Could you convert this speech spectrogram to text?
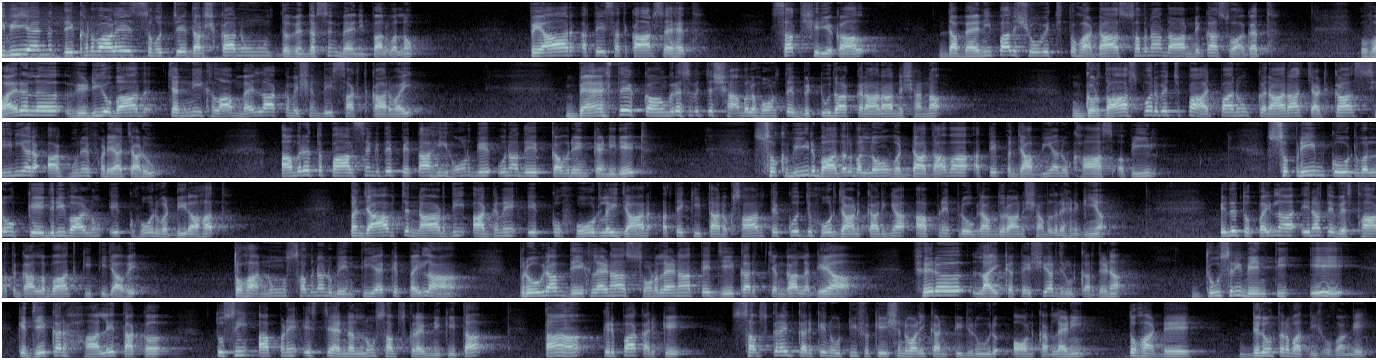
TVN ਦੇਖਣ ਵਾਲੇ ਸਮੁੱਚੇ ਦਰਸ਼ਕਾਂ ਨੂੰ ਦਵਿੰਦਰ ਸਿੰਘ ਬੈਨੀਪਾਲ ਵੱਲੋਂ ਪਿਆਰ ਅਤੇ ਸਤਿਕਾਰ ਸਹਿਤ ਸਤਿ ਸ਼੍ਰੀ ਅਕਾਲ। ਦਾ ਬੈਨੀਪਾਲ ਸ਼ੋਅ ਵਿੱਚ ਤੁਹਾਡਾ ਸਭਨਾਂ ਦਾ ਨਿੱਘਾ ਸਵਾਗਤ। ਵਾਇਰਲ ਵੀਡੀਓ ਬਾਅਦ ਚੰਨੀ ਖਿਲਾਫ ਮਹਿਲਾ ਕਮਿਸ਼ਨ ਦੀ ਸਖਤ ਕਾਰਵਾਈ। ਬੈਂਸ ਤੇ ਕਾਂਗਰਸ ਵਿੱਚ ਸ਼ਾਮਲ ਹੋਣ ਤੇ ਬਿੱਟੂ ਦਾ ਕਰਾਰਾ ਨਿਸ਼ਾਨਾ। ਗੁਰਦਾਸਪੁਰ ਵਿੱਚ ਭਾਜਪਾ ਨੂੰ ਕਰਾਰਾ ਝਟਕਾ ਸੀਨੀਅਰ ਆਗੂ ਨੇ ਫੜਿਆ ਝਾੜੂ। ਅੰਮ੍ਰਿਤਪਾਲ ਸਿੰਘ ਦੇ ਪਿਤਾ ਹੀ ਹੋਣਗੇ ਉਹਨਾਂ ਦੇ ਕਵਰਿੰਗ ਕੈਂਡੀਡੇਟ। ਸੁਖਬੀਰ ਬਾਦਲ ਵੱਲੋਂ ਵੱਡਾ ਦਾਅਵਾ ਅਤੇ ਪੰਜਾਬੀਆਂ ਨੂੰ ਖਾਸ ਅਪੀਲ। ਸੁਪਰੀਮ ਕੋਰਟ ਵੱਲੋਂ ਕੇਜਰੀਵਾਲ ਨੂੰ ਇੱਕ ਹੋਰ ਵੱਡੀ ਰਾਹਤ। ਪੰਜਾਬ 'ਚ ਨਾੜ ਦੀ ਅੱਗ ਨੇ ਇੱਕ ਹੋਰ ਲਈ ਜਾਨ ਅਤੇ ਕੀਤਾ ਨੁਕਸਾਨ ਤੇ ਕੁਝ ਹੋਰ ਜਾਣਕਾਰੀਆਂ ਆਪਣੇ ਪ੍ਰੋਗਰਾਮ ਦੌਰਾਨ ਸ਼ਾਮਲ ਰਹਿਣਗੀਆਂ। ਇਹਦੇ ਤੋਂ ਪਹਿਲਾਂ ਇਹਨਾਂ ਤੇ ਵਿਸਥਾਰਤ ਗੱਲਬਾਤ ਕੀਤੀ ਜਾਵੇ। ਤੁਹਾਨੂੰ ਸਭਨਾਂ ਨੂੰ ਬੇਨਤੀ ਹੈ ਕਿ ਪਹਿਲਾਂ ਪ੍ਰੋਗਰਾਮ ਦੇਖ ਲੈਣਾ, ਸੁਣ ਲੈਣਾ ਤੇ ਜੇਕਰ ਚੰਗਾ ਲੱਗਿਆ, ਫਿਰ ਲਾਈਕ ਅਤੇ ਸ਼ੇਅਰ ਜ਼ਰੂਰ ਕਰ ਦੇਣਾ। ਦੂਸਰੀ ਬੇਨਤੀ ਇਹ ਕਿ ਜੇਕਰ ਹਾਲੇ ਤੱਕ ਤੁਸੀਂ ਆਪਣੇ ਇਸ ਚੈਨਲ ਨੂੰ ਸਬਸਕ੍ਰਾਈਬ ਨਹੀਂ ਕੀਤਾ, ਤਾਂ ਕਿਰਪਾ ਕਰਕੇ ਸਬਸਕ੍ਰਾਈਬ ਕਰਕੇ ਨੋਟੀਫਿਕੇਸ਼ਨ ਵਾਲੀ ਘੰਟੀ ਜ਼ਰੂਰ ਔਨ ਕਰ ਲੈਣੀ। ਤੁਹਾਡੇ ਦਿਲੋਂ ਧੰਨਵਾਦੀ ਹੋਵਾਂਗੇ।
